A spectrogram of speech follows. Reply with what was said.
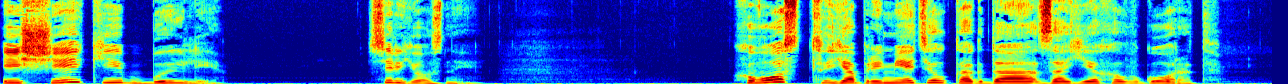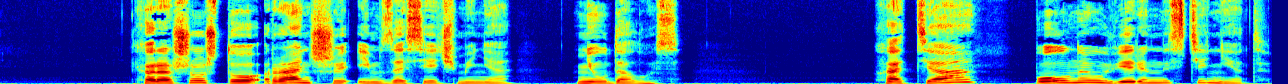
Ищейки были серьезные. Хвост я приметил, когда заехал в город. Хорошо, что раньше им засечь меня не удалось. Хотя полной уверенности нет.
